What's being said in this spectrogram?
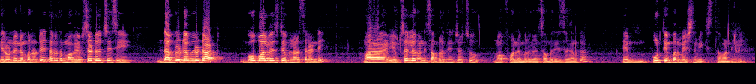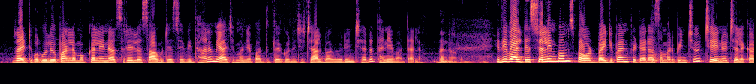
ఈ రెండు నెంబర్లు ఉంటాయి. తర్వాత మా వెబ్సైట్ వచ్చేసి W W dot Gopal vegetable nursery అండి. మా వెబ్సైట్లో కానీ సంప్రదించవచ్చు. మా ఫోన్ నెంబర్ కానీ సంప్రదిస్తే కనుక మేము పూర్తి ఇన్ఫర్మేషన్ మీకు ఇస్తామండి. రైట్ పూలు పండ్ల మొక్కల్ని నర్సరీలో సాగు చేసే విధానం యాజమాన్య పద్ధతుల గురించి చాలా బాగా వివరించారు. ధన్యవాదాలు. ధన్యవాదాలు. ఇది వాళ్ళ స్టెల్లింగ్ పంప్స్ పవర్డ్ బై డిపాన్ ఫిటేరా సమర్పించు చేను చిలక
